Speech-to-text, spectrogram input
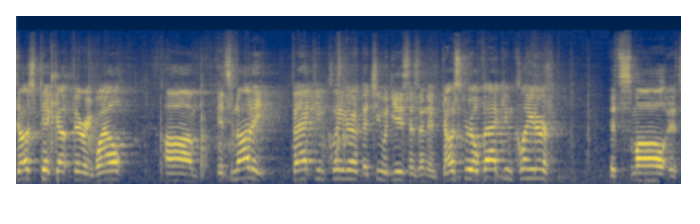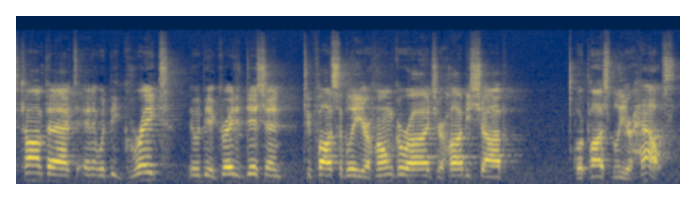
does pick up very well. Um, it's not a vacuum cleaner that you would use as an industrial vacuum cleaner. It's small, it's compact, and it would be great it would be a great addition to possibly your home garage, your hobby shop, or possibly your house.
